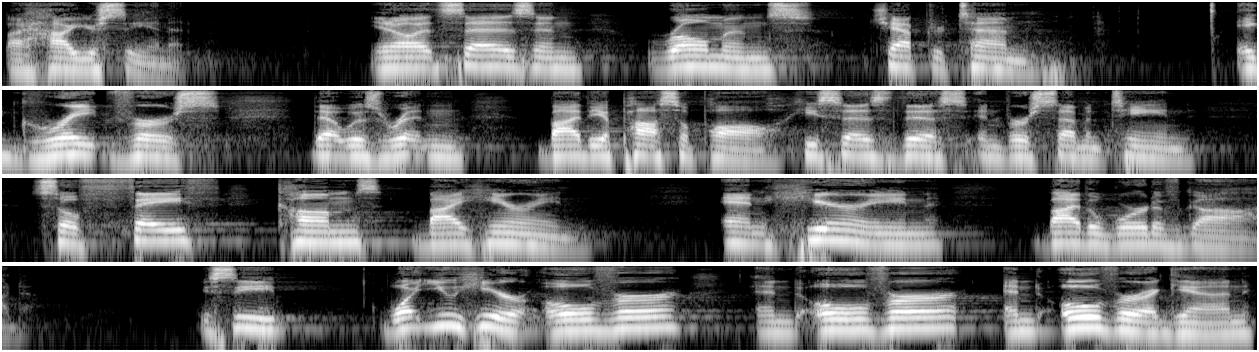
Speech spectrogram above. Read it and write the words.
by how you're seeing it. You know, it says in Romans chapter 10, a great verse that was written by the Apostle Paul. He says this in verse 17 So faith comes by hearing, and hearing by the Word of God. You see, what you hear over and over and over again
